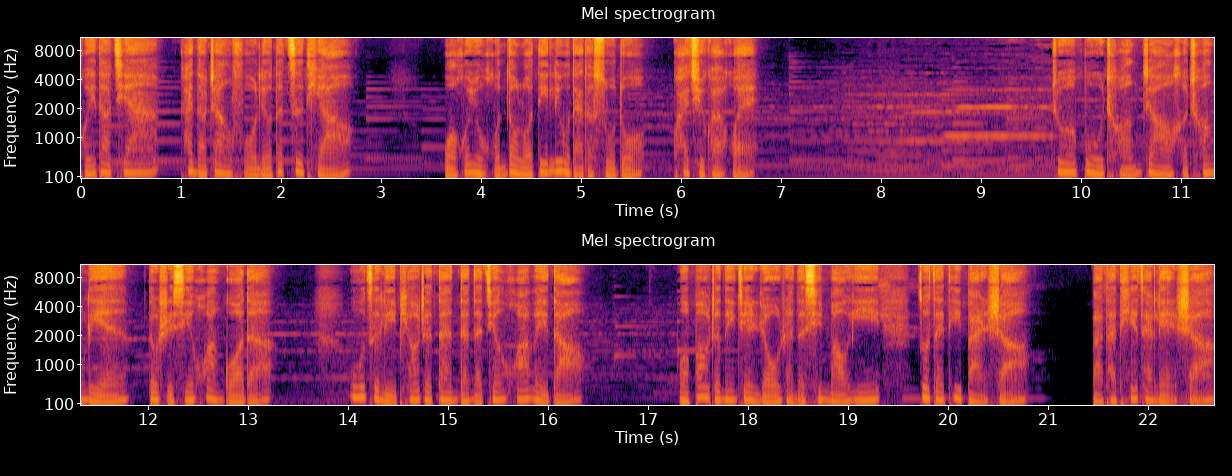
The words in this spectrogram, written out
回到家，看到丈夫留的字条。我会用魂斗罗第六代的速度快去快回。桌布、床罩和窗帘都是新换过的，屋子里飘着淡淡的姜花味道，我抱着那件柔软的新毛衣，坐在地板上，把它贴在脸上，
